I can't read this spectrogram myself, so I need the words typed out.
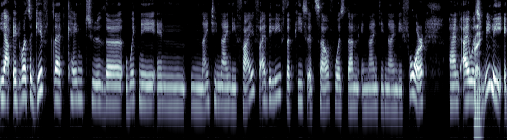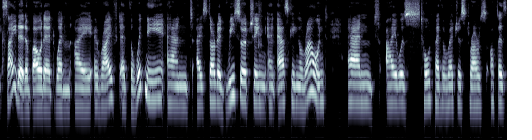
Yeah, it was a gift that came to the Whitney in 1995, I believe. The piece itself was done in 1994. And I was right. really excited about it when I arrived at the Whitney and I started researching and asking around. And I was told by the registrar's office,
